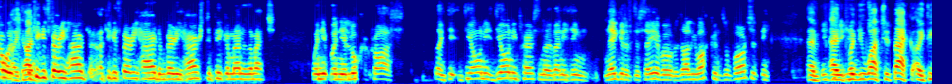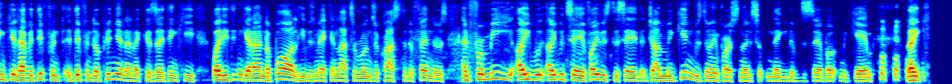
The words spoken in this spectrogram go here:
I, No, I it's, I, think it's very hard. I think it's very hard and very harsh to pick a man of the match when you when you look across. Like the, the only the only person I have anything negative to say about is Ollie Watkins. Unfortunately, And, and he- when you watch it back, I think you'll have a different a different opinion on it because I think he while he didn't get on the ball, he was making lots of runs across the defenders. And for me, I would I would say if I was to say that John McGinn was the only person I have something negative to say about in the game, like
